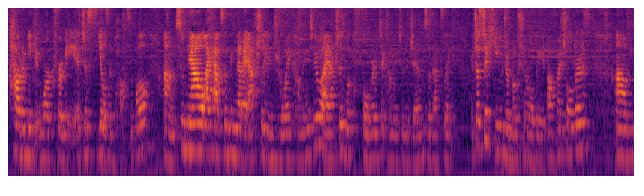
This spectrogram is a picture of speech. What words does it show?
how to make it work for me. It just feels impossible. Um, so now I have something that I actually enjoy coming to. I actually look forward to coming to the gym. So that's like just a huge emotional weight off my shoulders. Um,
